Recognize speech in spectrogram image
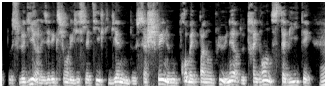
on peut se le dire, les élections législatives qui viennent de s'achever ne nous promettent pas non plus une ère de très grande stabilité. Mm.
